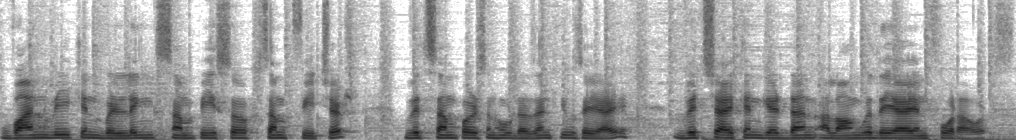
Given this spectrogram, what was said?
one week in building some piece of some feature with some person who doesn't use AI, which I can get done along with AI in four hours,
